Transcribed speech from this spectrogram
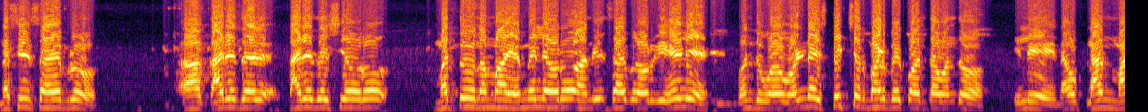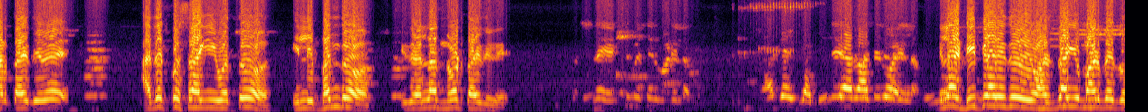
ನಸೀರ್ ಸಾಹೇಬ್ರು ಆ, ಕಾರ್ಯದ ಕಾರ್ಯದರ್ಶಿ ಅವರು ಮತ್ತು ನಮ್ಮ ಎಂ ಎಲ್ ಎ ಅವರು ಅನಿಲ್ ಸಾಹೇಬ್ ಅವ್ರಿಗೆ ಹೇಳಿ ಒಂದು ಒಳ್ಳೆ ಸ್ಟ್ರಕ್ಚರ್ ಮಾಡಬೇಕು ಅಂತ ಒಂದು ಇಲ್ಲಿ ನಾವು ಪ್ಲಾನ್ ಮಾಡ್ತಾ ಇದ್ದೀವಿ. ಅದಕ್ಕೋಸ್ಕರ ಇವತ್ತು ಇಲ್ಲಿ ಬಂದು ಇದೆಲ್ಲ ನೋಡ್ತಾ ಮಾಡಿಲ್ಲ ಇಲ್ಲ ಡಿ ಪಿ ಆರ್ ಇದು ಹೊಸದಾಗಿ ಮಾಡ್ಬೇಕು.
